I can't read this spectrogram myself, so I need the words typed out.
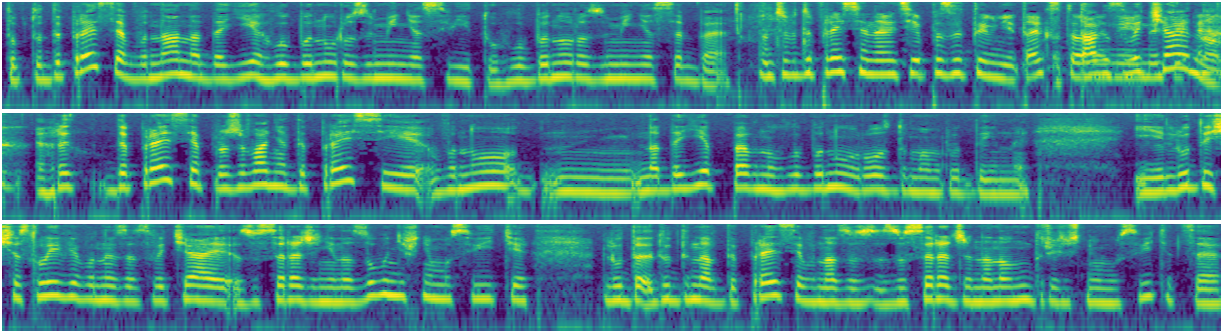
тобто депресія вона надає глибину розуміння світу, глибину розуміння себе. Отже, в депресії навіть є позитивні, так сторони? Так, звичайно, депресія, проживання депресії, воно надає певну глибину роздумам людини. І люди щасливі, вони зазвичай зосереджені на зовнішньому світі. Людина в депресії, вона зосереджена на внутрішньому світі. Це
